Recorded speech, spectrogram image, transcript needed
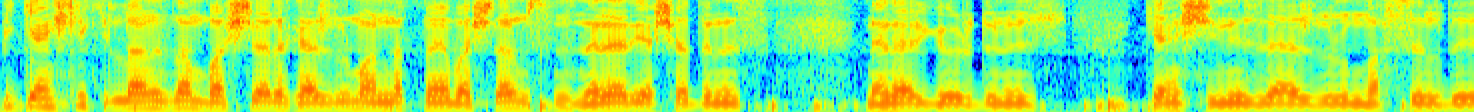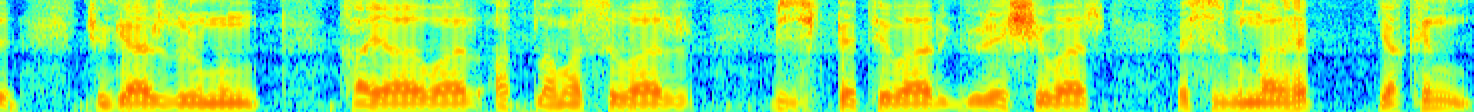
Bir gençlik yıllarınızdan başlayarak Erzurum'u anlatmaya başlar mısınız? Neler yaşadınız, neler gördünüz? Gençliğinizde Erzurum nasıldı? Çünkü Erzurum'un kayağı var, atlaması var, bisikleti var, güreşi var. Ve siz bunlara hep yakın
